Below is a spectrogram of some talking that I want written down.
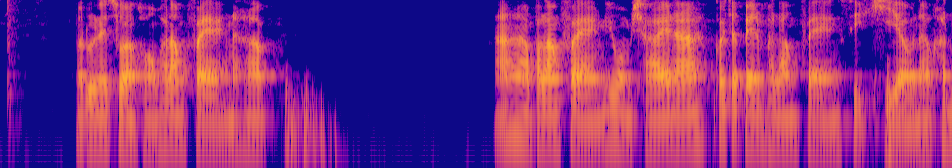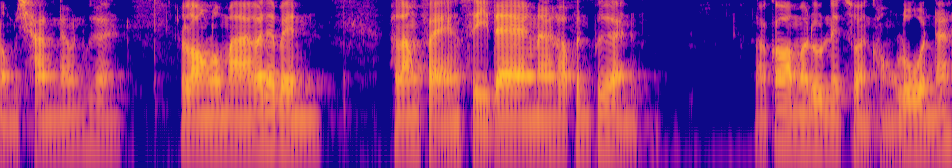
ๆ มาดูในส่วนของพลังแฝงนะครับอ่าพลังแฝงที่ผมใช้นะ ก็จะเป็นพลังแฝงสีเขียวนะขนมชั้นนะเพื่อนๆลองลงมาก็จะเป็นพลังแฝงสีแดงนะครับเพื่อนๆ แล้วก็มาดูในส่วนของรูนนะ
